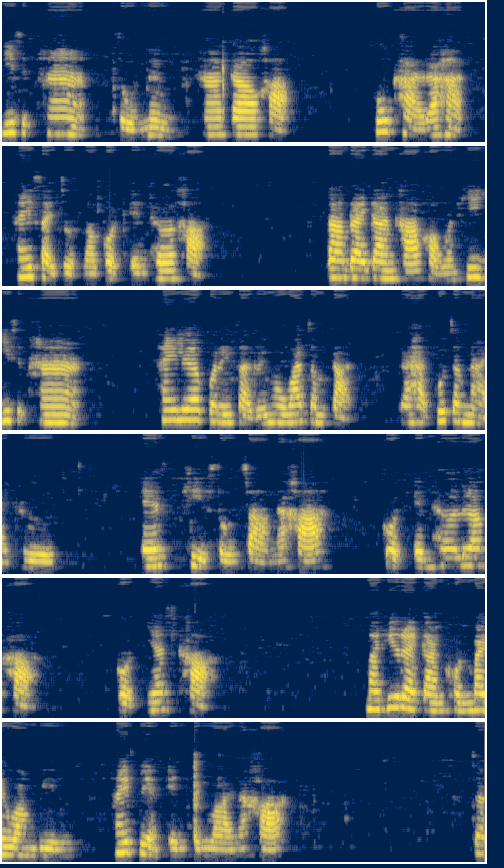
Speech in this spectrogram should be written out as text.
25.01.59 ค่ะ ผู้ขายรหัสให้ใส่จุดแล้วกด Enter ค่ะ ตามรายการค้าของวันที่ 25 ให้เลือกบริษัทริโมวาจำกัด รหัสผู้จำหน่ายคือ S-03 นะคะ กด Enter เลือกค่ะ กด Yes ค่ะ มาที่รายการค้นใบวางบิน ให้เปลี่ยน N เป็น Y นะคะ จะ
